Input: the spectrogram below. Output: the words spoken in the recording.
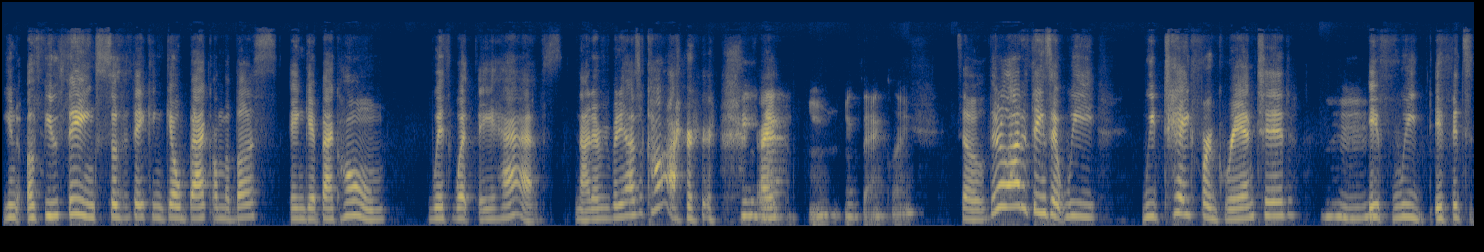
you know a few things so that they can go back on the bus and get back home with what they have not everybody has a car exactly. right exactly so there are a lot of things that we we take for granted mm-hmm. if we if it's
